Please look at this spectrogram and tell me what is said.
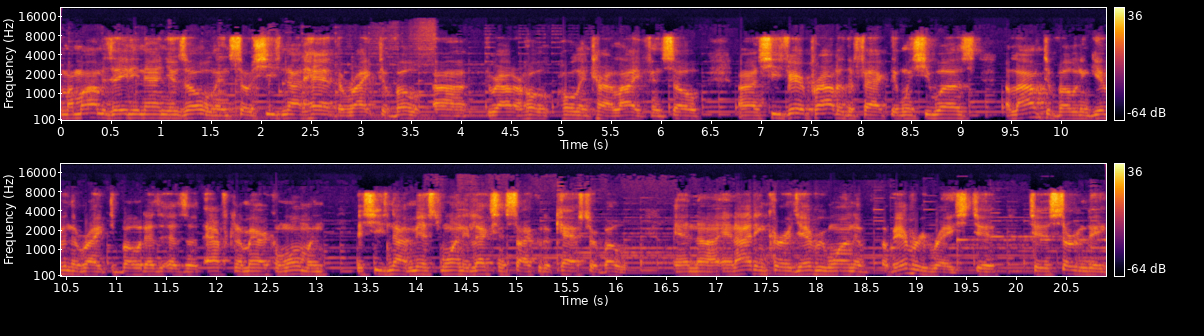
My mom is 89 years old, and so she's not had the right to vote uh, throughout her whole, whole entire life. And so uh, she's very proud of the fact that when she was allowed to vote and given the right to vote as, as an African American woman, that she's not missed one election cycle to cast her vote. And, uh, and I'd encourage everyone of, of every race to, to certainly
